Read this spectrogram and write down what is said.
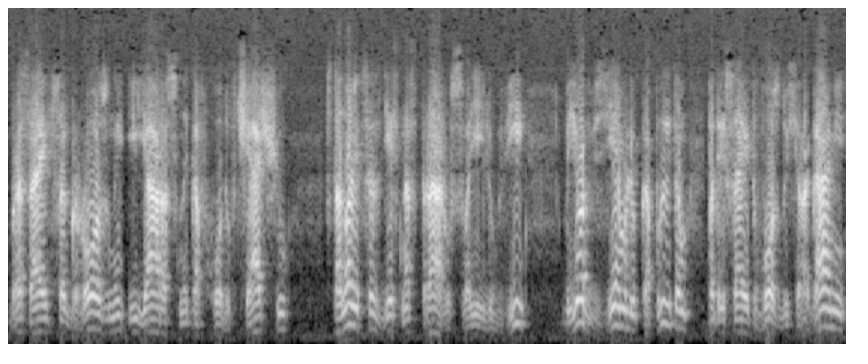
бросается грозный и яростный ко входу в чащу, становится здесь на стражу своей любви, бьет в землю копытом, потрясает в воздухе рогами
